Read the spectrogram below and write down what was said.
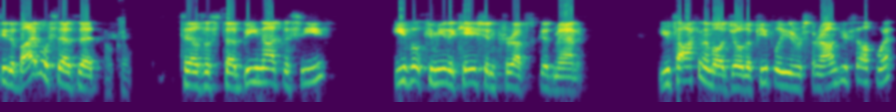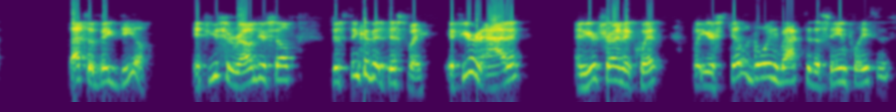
See, the Bible says that okay. tells us to be not deceived. Evil communication corrupts good manners. You talking about Joe, the people you surround yourself with? That's a big deal. If you surround yourself, just think of it this way: if you're an addict and you're trying to quit, but you're still going back to the same places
